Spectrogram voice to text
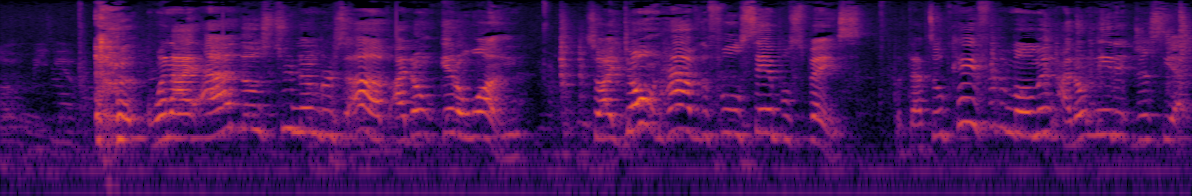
the medium. When I add those two numbers up, I don't get a 1. So I don't have the full sample space. But that's okay for the moment. I don't need it just yet.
